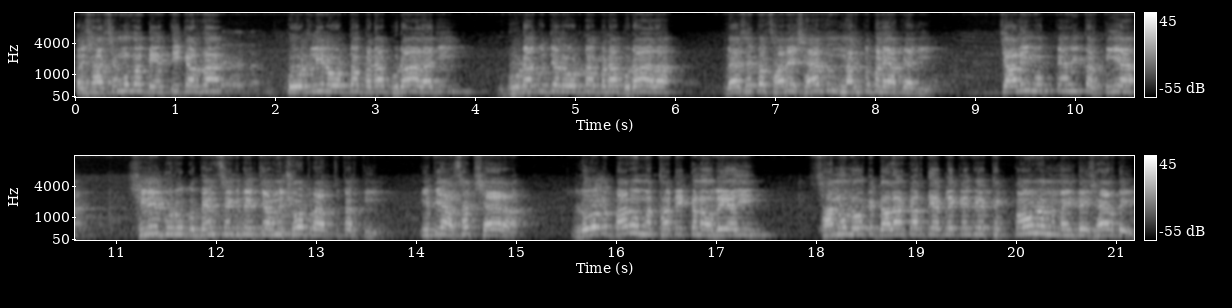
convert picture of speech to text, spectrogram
ਪ੍ਰਸ਼ਾਸਨ ਨੂੰ ਮੈਂ ਬੇਨਤੀ ਕਰਦਾ, ਕੋਟਲੀ ਰੋਡ ਦਾ ਬੜਾ ਬੁਰਾ ਹਾਲ ਆ ਜੀ, ਬੂੜਾ ਗੁੱਜਰ ਰੋਡ ਦਾ ਬੜਾ ਬੁਰਾ ਹਾਲ ਆ। ਵੈਸੇ ਤਾਂ ਸਾਰੇ ਸ਼ਹਿਰ ਨਰਕ ਬਣਿਆ ਪਿਆ ਜੀ। 40 ਮੁਕਤਿਆਂ ਦੀ ਧਰਤੀ ਆ, ਸ੍ਰੀ ਗੁਰੂ ਗੋਬਿੰਦ ਸਿੰਘ ਦੇ ਚਰਨ ਛੋਹ ਪ੍ਰਾਪਤ ਧਰਤੀ, ਇਤਿਹਾਸਕ ਸ਼ਹਿਰ ਆ। ਲੋਕ ਬਾਹਰੋਂ ਮੱਥਾ ਟੇਕਣ ਆਉਂਦੇ ਆ ਜੀ। ਸਾਨੂੰ ਲੋਕ ਗਾਲਾਂ ਕਰਦੇ ਅਗਲੇ ਕਹਿੰਦੇ, ਇੱਥੇ ਕੌਣ ਆ ਨੁਮਾਇੰਦੇ ਸ਼ਹਿਰ ਦੇ?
